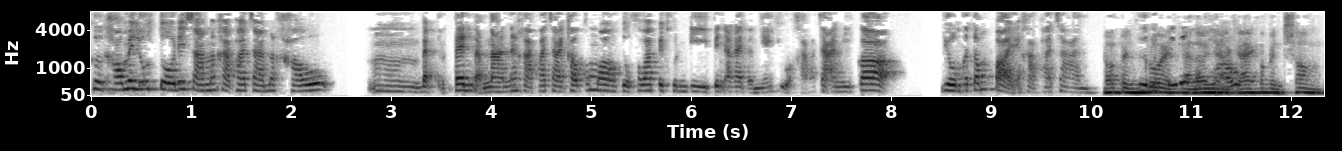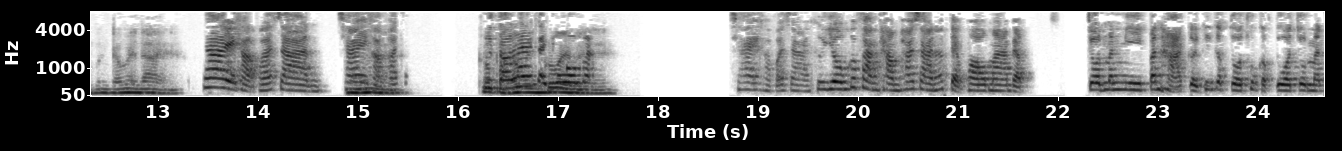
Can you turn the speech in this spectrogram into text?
คือเขาไม่รู้ตัวด้วยซ้ำนะคะพระอาจารย์ว่าเขาอืมแบบเป็นแบบนั้นนะคะพระอาจารย์เขาก็มองตัวเขาว่าเป็นคนดีเป็นอะไรแบบนี้อยู่ค่ะพระอาจารย์อันนี้ก็โยมก็ต้องปล่อยค่ะ พระอาจารย์เขาเป็นกล้วยแต่เราอยากได้เขาเป็นช่อมมันก็ไม่ได้ ใช่ค่ะ พระอาจารย์ ใช่ค่ะพระอาจารย์ คือตอนแรกแต่โยมอะใช่ค่ะพระอาจารย์คือโยมก็ฟังทำพระอาจารย์ตั้งแต่พอมาแบบ จนมันมีปัญหาเกิดขึ้นกับตัวทุกกับตัวจนมัน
